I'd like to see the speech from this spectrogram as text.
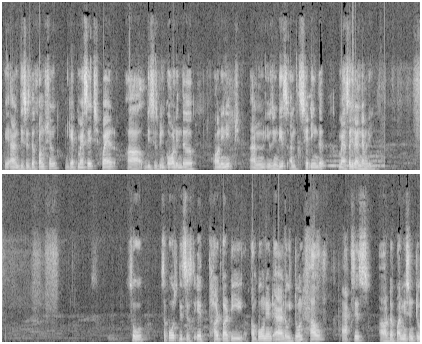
Okay, and this is the function get message where uh, this has been called in the on init and using this I'm setting the message randomly so suppose this is a third-party component and we don't have access or the permission to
